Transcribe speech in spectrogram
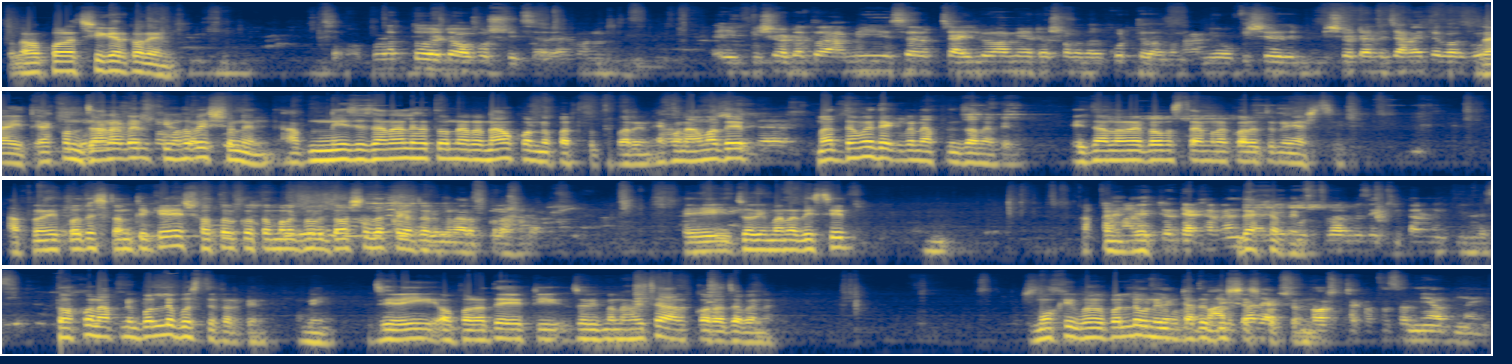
তাহলে অপরাধ স্বীকার করেন। অপরাধ তো এটা অবশ্যই স্যার। এখন এই বিষয়টা তো আমি স্যার চাইলেও আমি এটা সমাধান করতে পারব না। আমি অফিসে বিষয়টা আমি জানাইতে পারব। রাইট এখন জানাবেন কীভাবে শুনেন? আপনি নিজে জানালে হয়তো ওনারা নাও কর্ণপাত করতে পারেন। এখন হ্যাঁ, আমাদের মাধ্যমে দেখবেন আপনি জানাবেন। এই জানানোর ব্যবস্থা আমরা করার জন্যই আসছি। আপনার এই প্রতিষ্ঠানটিকে সতর্কতামূলকভাবে দশ হাজার টাকা জরিমানা আরোপ করা হবে এই জরিমানা রিসিপ্ট আপনি আমার দেখাবেন দেখাবেন। বুঝতে পারবে যে কি কারণে কি হয়েছে। তখন আপনি বললে বুঝতে পারবেন উনি যে এই অপরাধে এটি জরিমানা হয়েছে আর করা যাবে না। মৌখিকভাবে বললে উনি হয়তো বিশ্বাস করছেন 110 টাকা মেয়াদ নাই।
